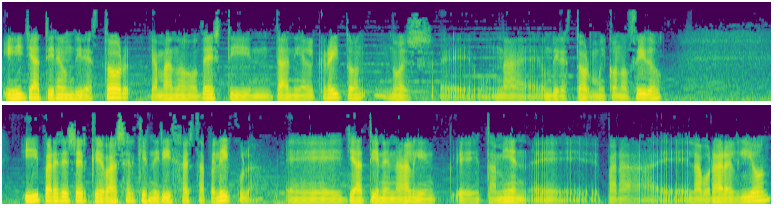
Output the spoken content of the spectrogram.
y ya tiene un director llamado Destin Daniel Creighton, no es un director muy conocido y parece ser que va a ser quien dirija esta película. ya tienen a alguien también para elaborar el guion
